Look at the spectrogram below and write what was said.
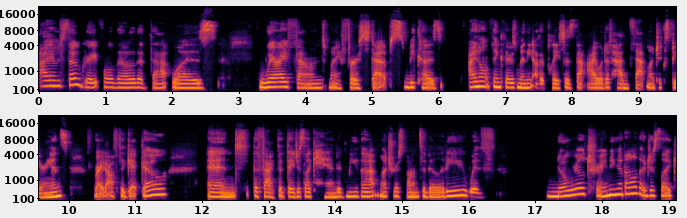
I am so grateful, though, that that was where I found my first steps because I don't think there's many other places that I would have had that much experience right off the get go. And the fact that they just like handed me that much responsibility with no real training at all. They're just like,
